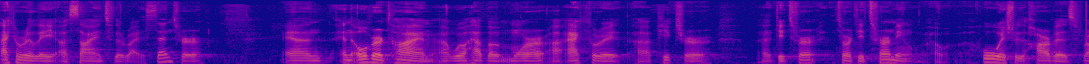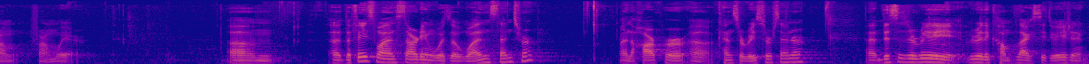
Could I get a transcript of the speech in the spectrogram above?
accurately assigned to the right center. And, and over time, we'll have a more accurate picture deter, sort of determining who we should harvest from, from where. Um, uh, the phase one starting with the one center and the Harper uh, Cancer Research Center. This is a really, really complex situation.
